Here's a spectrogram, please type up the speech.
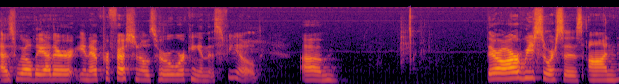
as will the other you know, professionals who are working in this field. Um, there are resources on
